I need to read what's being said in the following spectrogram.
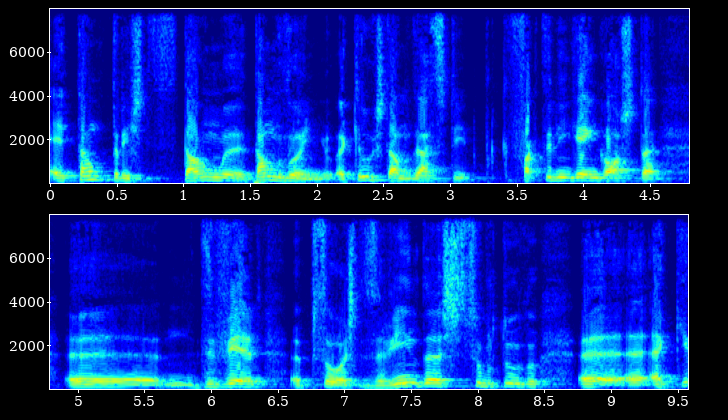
é, é tão triste, tão, tão medonho, aquilo que estamos a assistir, porque de facto ninguém gosta de ver pessoas desavindas, sobretudo uh, aqu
